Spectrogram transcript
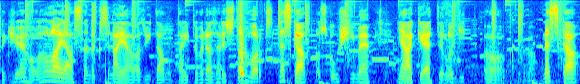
Takže hola hola, já jsem Vexina, já vás vítám u tady to videa z hry Stoneworks. Dneska oskoušíme nějaké ty lodi... Oh. Dneska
